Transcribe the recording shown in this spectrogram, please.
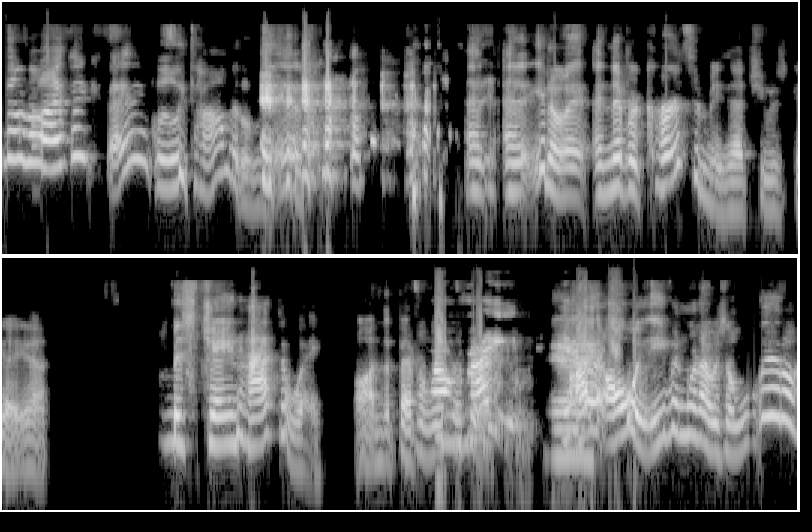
no, no, I think I think Lily Tomlin is. and and you know, it, it never occurred to me that she was gay. Uh, Miss Jane Hathaway on the Beverly oh Hills. right Yeah. I always, even when I was a little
